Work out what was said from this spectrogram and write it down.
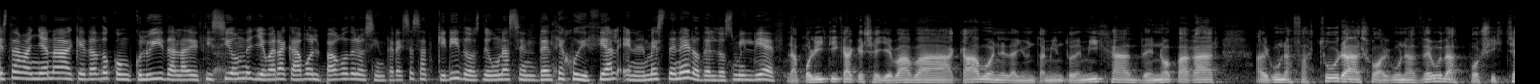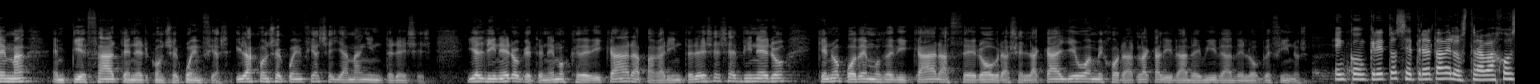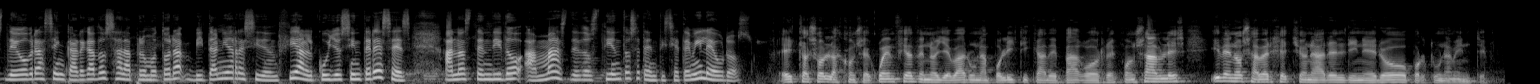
Esta mañana ha quedado concluida la decisión de llevar a cabo el pago de los intereses adquiridos de una sentencia judicial en el mes de enero del 2010. La política que se llevaba a cabo en el Ayuntamiento de Mija de no pagar algunas facturas o algunas deudas por sistema empieza a tener consecuencias y las consecuencias se llaman intereses. Y el dinero que tenemos que dedicar a pagar intereses es dinero que no podemos dedicar a hacer obras en la calle o a mejorar la calidad de vida de los vecinos. En concreto se trata de los trabajos de obras encargados a la promotora Vitania Residencial, cuyos intereses han ascendido a más de 277.000 euros. Estas son las consecuencias de no llevar una política de pagos responsables y de no saber gestionar el dinero oportunamente.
